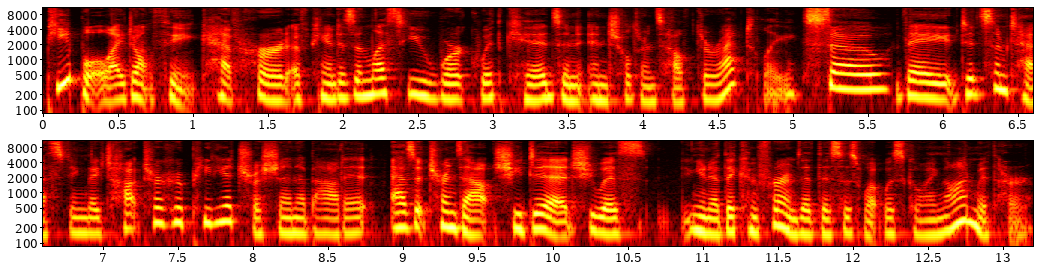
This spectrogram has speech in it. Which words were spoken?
people, I don't think, have heard of pandas unless you work with kids and in children's health directly. So they did some testing. They talked to her pediatrician about it. As it turns out, she did. She was, you know, they confirmed that this is what was going on with her.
